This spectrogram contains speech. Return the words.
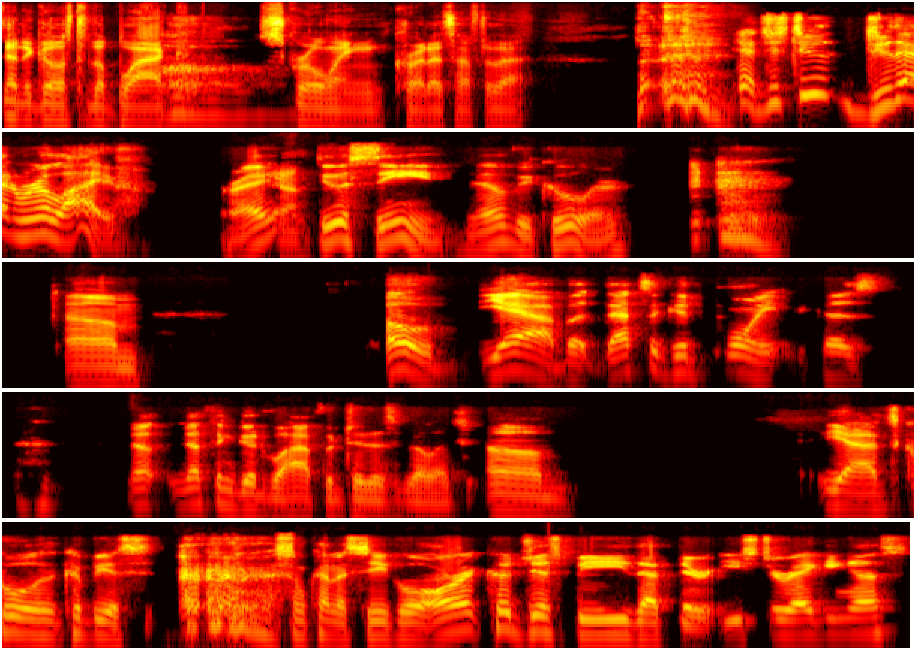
then it goes to the black scrolling credits after that. Yeah, just do do that in real life, right? Yeah. Do a scene. That would be cooler. um. Oh yeah, but that's a good point because no, nothing good will happen to this village. Um. Yeah, it's cool. It could be a, some kind of sequel, or it could just be that they're Easter egging us,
